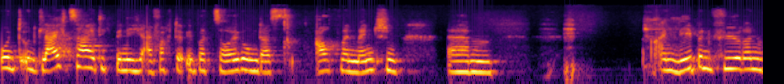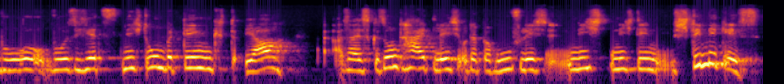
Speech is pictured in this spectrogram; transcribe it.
und, und gleichzeitig bin ich einfach der Überzeugung, dass auch wenn Menschen ähm, ein Leben führen, wo, wo sie jetzt nicht unbedingt, ja, sei es gesundheitlich oder beruflich, nicht, nicht den, stimmig ist,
